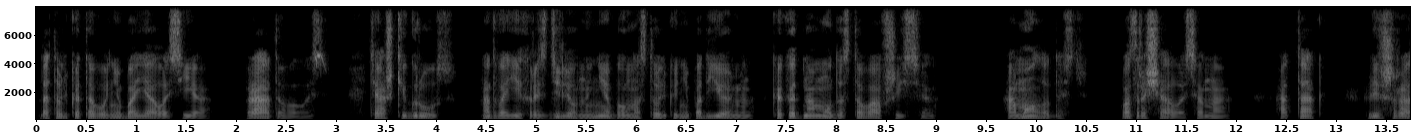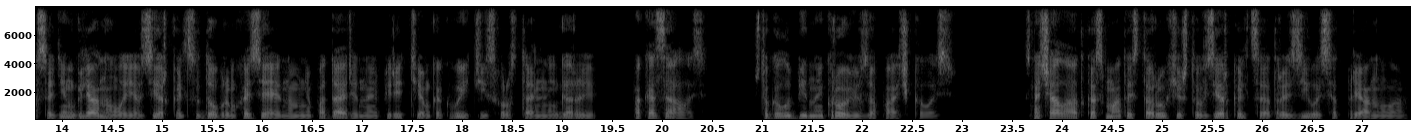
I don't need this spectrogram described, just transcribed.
Да только того не боялась я, радовалась. Тяжкий груз, на двоих разделенный, не был настолько неподъемен, как одному достававшийся. А молодость? Возвращалась она. А так, Лишь раз один глянула я в зеркальце добрым хозяином, мне подаренное перед тем, как выйти из хрустальной горы. Показалось, что голубиной кровью запачкалась. Сначала от косматой старухи, что в зеркальце отразилась, отпрянула.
